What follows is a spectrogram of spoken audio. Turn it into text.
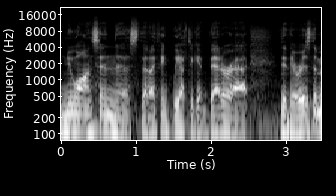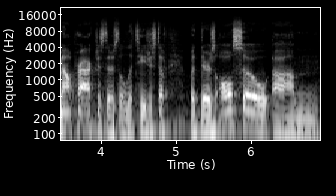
nuance in this that I think we have to get better at. There is the malpractice, there's the litigious stuff, but there's also um,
